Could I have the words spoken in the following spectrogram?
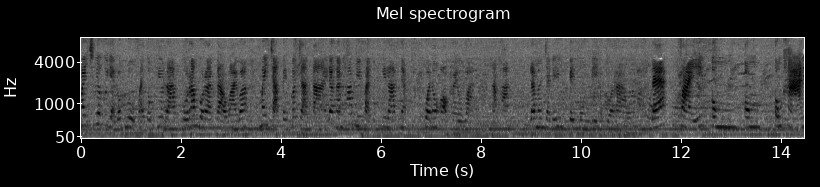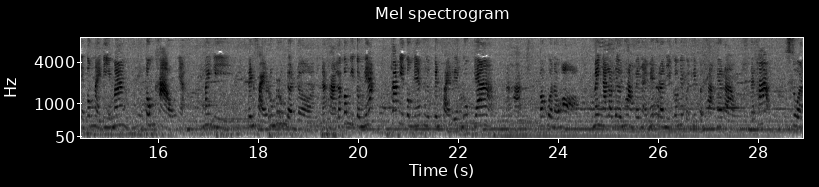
ไม่เชื่อก็อย่าลบหลู่ฝ่ายตรงที่รักโบราณโบราณกล่าวไว้ว่า ไม่จากเป็นก็จากตาย ดังนั้นถ้ามีฝ่ายตรงที่รักเนี่ยควรเอาออกเร็ววันนะคะ แล้วมันจะได้เป็นมูลดีกับตัวเรา และฝ่ายตรงตรงตรงขาเนี่ยตรงไหนดีมั่ง ตรงเข่าเนี่ยไม่ดีเป็นฝ่ายรุ่มรุ่มดอนดอนๆนะคะ แล้วก็มีตรงเนี้ยถ้ามีตรงเนี้ยคือเป็นฝ่ายเลี้ยงลูกยากนะคะ ก็ควรเอาออก ไม่งั้นเราเดินทางไปไหนแม่ธรณีก็ไม่เปิดที่เปิดทางให้เรา แต่ถ้าส่วน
